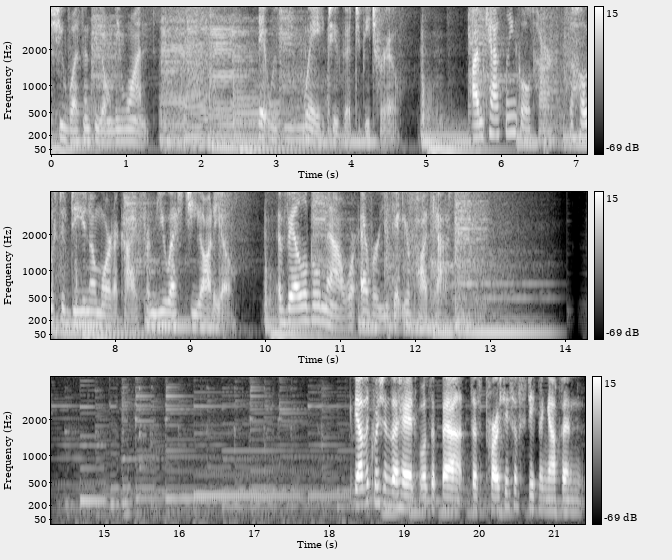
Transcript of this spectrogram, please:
she wasn't the only one. It was way too good to be true. I'm Kathleen Goldhar, the host of Do You Know Mordecai from USG Audio. Available now wherever you get your podcasts. The other questions I had was about this process of stepping up and,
